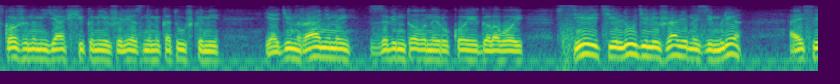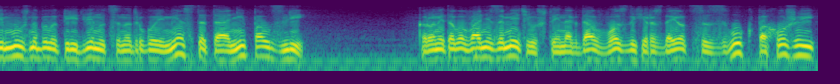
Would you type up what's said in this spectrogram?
с кожаными ящиками и железными катушками, и один раненый с завинтованной рукой и головой, все эти люди лежали на земле, а если им нужно было передвинуться на другое место, то они ползли. Кроме того, Ваня заметил, что иногда в воздухе раздается звук, похожий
